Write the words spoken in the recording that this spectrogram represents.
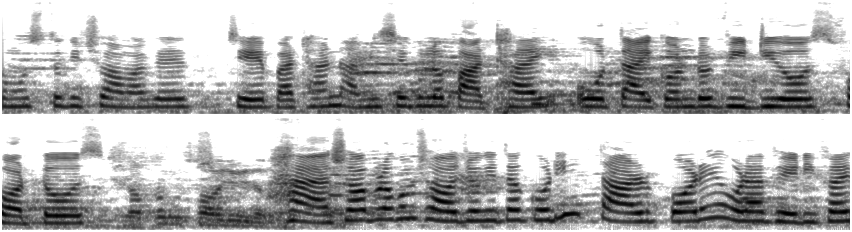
সমস্ত কিছু আমাকে চেয়ে পাঠান। আমি সেগুলো পাঠাই। ও তাইকন্ডোর ভিডিওস ফটোস হ্যাঁ সব রকম সহযোগিতা করি। তারপরে ওরা ভেরিফাই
